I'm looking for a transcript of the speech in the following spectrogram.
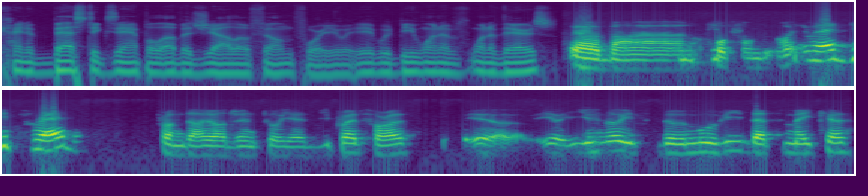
kind of best example of a giallo film for you? It would be one of one of theirs. Uh, Deep, Deep Red from Dario Argento. Yeah, Deep Red for us uh, you know, it's the movie that makes us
